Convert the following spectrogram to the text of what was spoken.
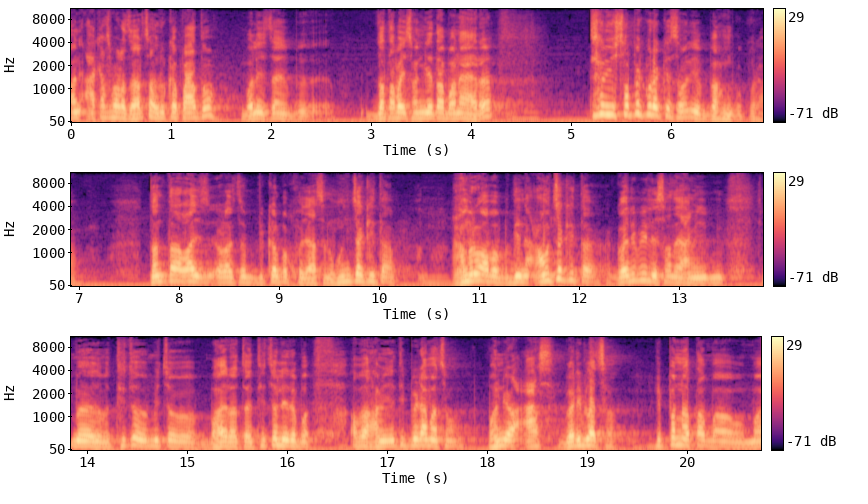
अनि आकाशबाट झर्छ रुख पात हो भोलि चाहिँ जताभाइ संहिता बनाएर। त्यसो यो सबै कुरा के छ भने भ्रमको कुरा हो। जनतालाई एउटा चाहिँ विकल्प खोजेका छन्। हुन्छ कि त? हाम्रो अब दिन आउँछ कि त? गरिबीले सधैँ हामी थिचो मिचो भएर चाहिँ थिचोलिएर ब- अब हामी यति पीडामा छौँ भन्ने एउटा आश गरिबलाई छ। विपन्नतामा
